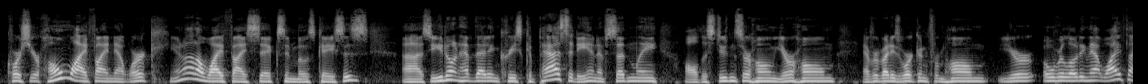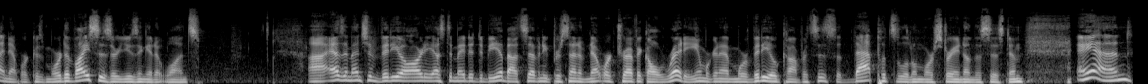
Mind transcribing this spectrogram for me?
Of course, your home Wi Fi network, you're not on Wi Fi 6 in most cases. Uh, so you don't have that increased capacity. And if suddenly all the students are home, you're home, everybody's working from home, you're overloading that Wi Fi network because more devices are using it at once. Uh, as I mentioned, video already estimated to be about 70% of network traffic already, and we're going to have more video conferences, so that puts a little more strain on the system. And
